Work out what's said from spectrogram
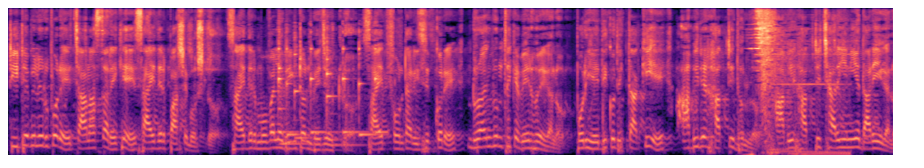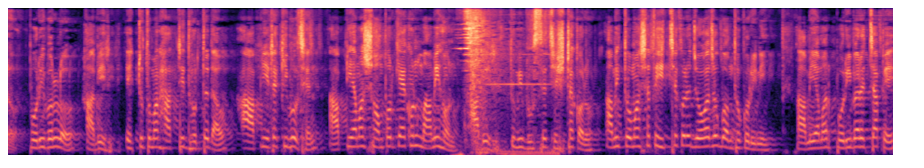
টি টেবিলের উপরে চা নাস্তা রেখে সাইদের পাশে বসল। সাইদের মোবাইলে রিংটন বেজে উঠল। সাইদ ফোনটা রিসিভ করে ড্রয়িং রুম থেকে বের হয়ে গেল। পরি এদিক ওদিক তাকিয়ে আবিরের হাতটি ধরলো। আবির হাতটি ছাড়িয়ে নিয়ে দাঁড়িয়ে গেল। পরি বলল, আবির, একটু তোমার হাতটি ধরতে দাও। আপনি এটা কি বলছেন? আপনি আমার সম্পর্কে এখন মামি হন। আবির, তুমি বুঝতে চেষ্টা করো। আমি তোমার সাথে ইচ্ছে করে যোগাযোগ বন্ধ করিনি। আমি আমার পরিবারের চাপে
